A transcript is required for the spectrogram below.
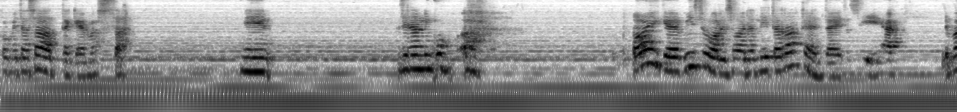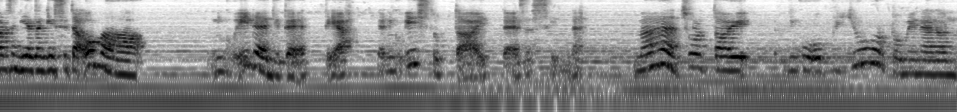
kuin mitä sä oot tekemässä, niin siinä on niin kuin, äh, vaikea visualisoida niitä rakenteita siihen. Ja varsinkin jotenkin sitä omaa niin kuin identiteettiä ja niin kuin istuttaa itteensä sinne. Mä näen, että sulle toi niin kuin juurtuminen on,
